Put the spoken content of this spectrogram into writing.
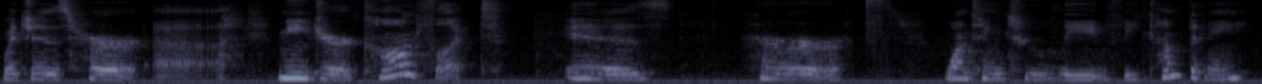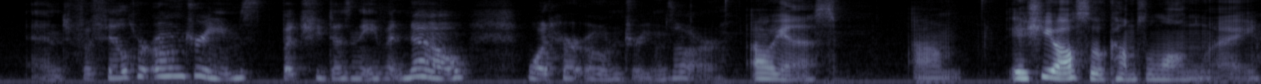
which is her uh, major conflict is her wanting to leave the company and fulfill her own dreams, but she doesn't even know what her own dreams are. Oh yes. Um, yeah, she also comes a long way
